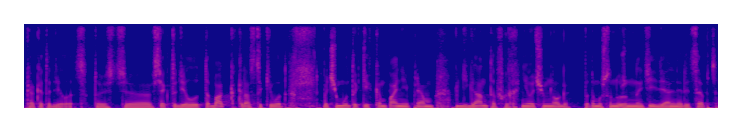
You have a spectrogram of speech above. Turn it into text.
как это делается. То есть э, все, кто делают табак, как раз-таки вот почему таких компаний прям гигантов их не очень много, потому что нужно найти идеальный рецепт,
